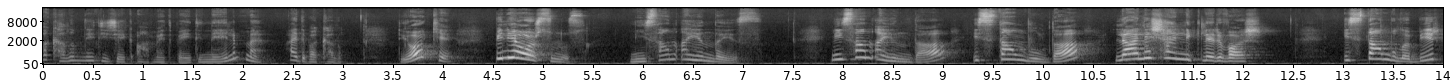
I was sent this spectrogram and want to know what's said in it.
Bakalım ne diyecek Ahmet Bey dinleyelim mi? Hadi bakalım. Diyor ki, biliyorsunuz Nisan ayındayız. Nisan ayında İstanbul'da lale şenlikleri var. İstanbul'a bir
